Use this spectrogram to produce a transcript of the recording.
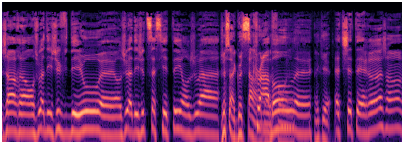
genre euh, on joue à des jeux vidéo, euh, on joue à des jeux de société, on joue à juste un good Scrabble, euh, etc. Genre,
